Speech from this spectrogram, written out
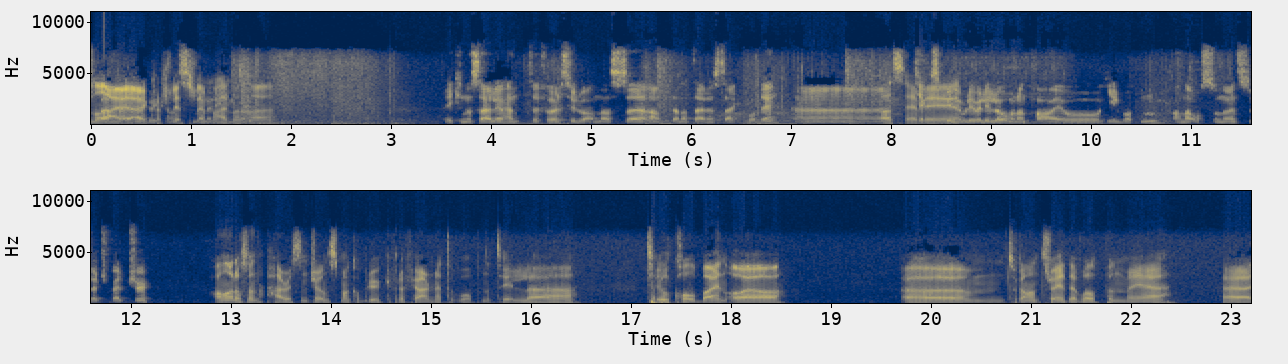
nå er jeg kanskje litt slem her, men uh... eh, Ikke noe særlig å hente for Sylvanas uh, annet enn at det er en sterk body. Uh, ser Kjeks begynner å bli veldig low, men han har jo healboten. Han har også nå en sludge belcher. han har også en Harrison Jones som han kan bruke for å fjerne dette våpenet til, uh, til Colbain. Og eh, så kan han trade Welpen med uh,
